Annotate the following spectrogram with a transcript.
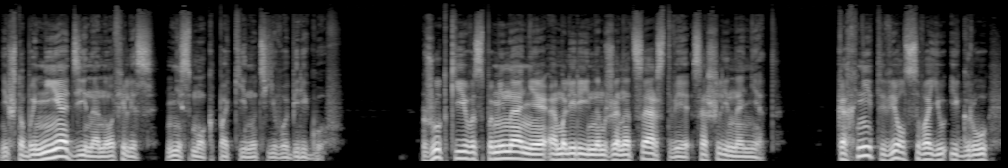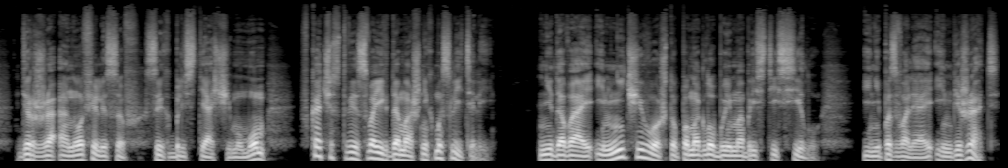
и чтобы ни один анофилис не смог покинуть его берегов. Жуткие воспоминания о малярийном женоцарстве сошли на нет. Кахнит вел свою игру, держа анофилисов с их блестящим умом в качестве своих домашних мыслителей, не давая им ничего, что помогло бы им обрести силу, и не позволяя им бежать.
